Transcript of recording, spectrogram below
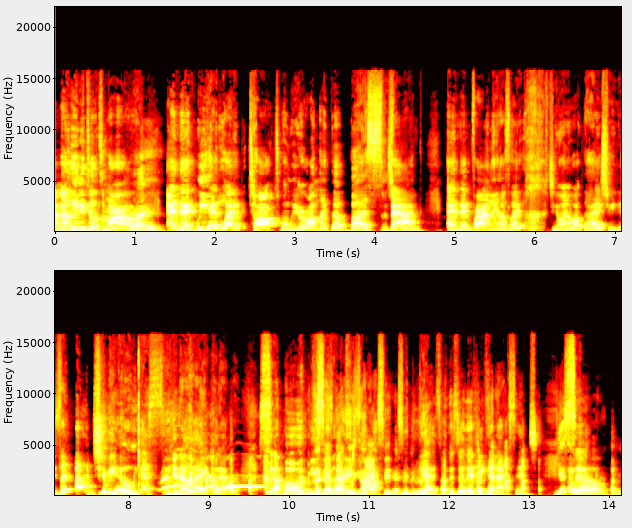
I'm not leaving till tomorrow." Right. And then we had like talked when we were on like the bus That's back. brilliant. And then finally I was like, do you want to walk the high street? He's like, oh, cheerio, yes. You know, like whatever. So You he's said like- African accent. yes, with the South African accent. Yeah. okay, So- okay.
